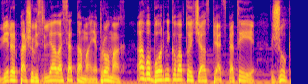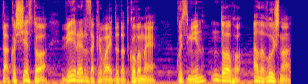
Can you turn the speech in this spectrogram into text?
Вірер першу відстрілялася та має промах. А Воборнікова в той час 5 з 5. Жук також чисто. Вірер закриває додатковими. Кузьмін довго, але влучно.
